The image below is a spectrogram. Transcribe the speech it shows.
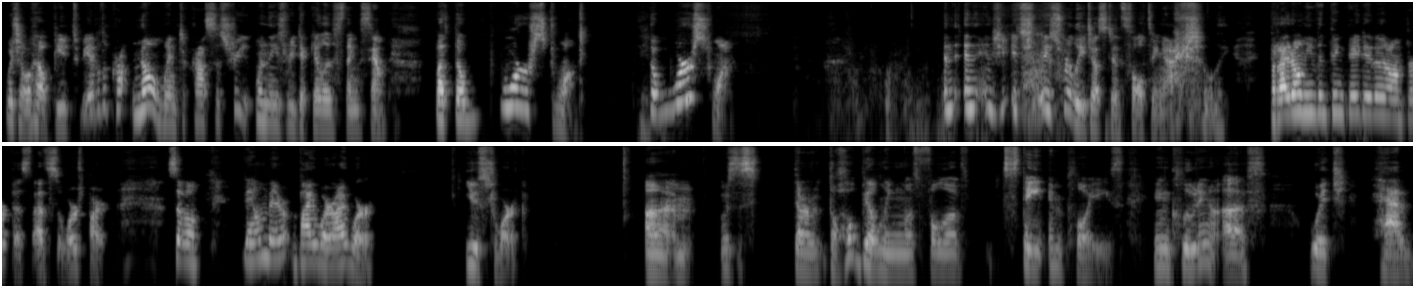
which will help you to be able to cro- know when to cross the street when these ridiculous things sound. But the worst one, the worst one, and, and, and it's, it's really just insulting, actually. But I don't even think they did it on purpose. That's the worst part. So, down there by where I work, used to work, um, was the, the whole building was full of state employees, including us, which had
